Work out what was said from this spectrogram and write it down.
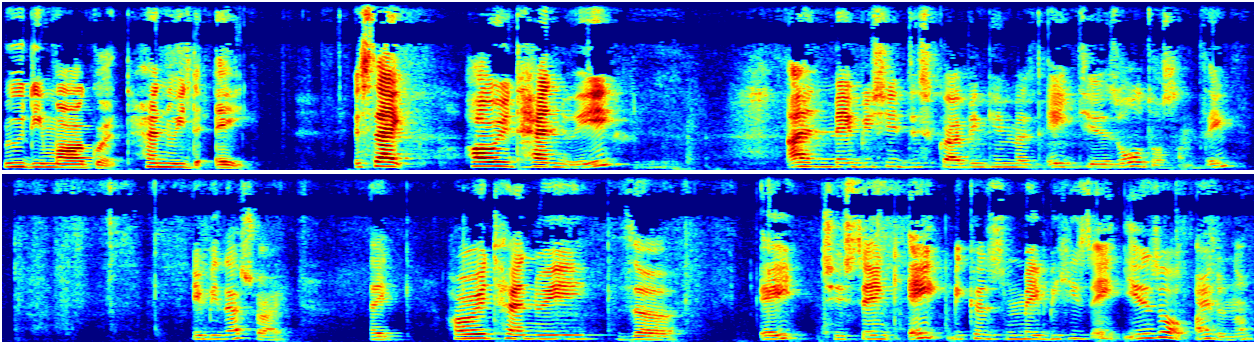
Moody Margaret, Henry VIII. It's like horrid Henry, and maybe she's describing him as eight years old or something. Maybe that's right. Like Horrid Henry the eight. She's saying eight because maybe he's eight years old. I don't know.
